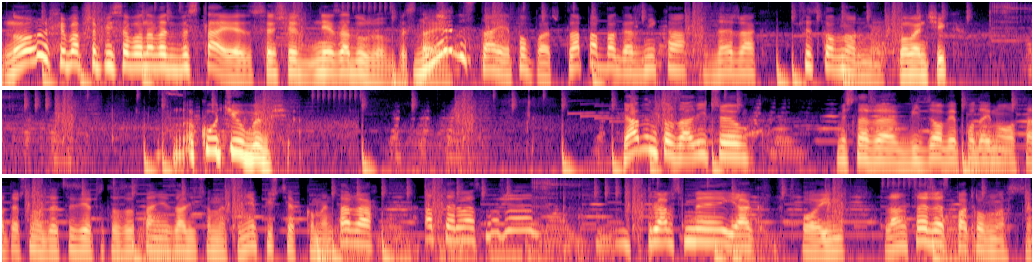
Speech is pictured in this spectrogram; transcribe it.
No chyba przepisowo nawet wystaje, w sensie nie za dużo No wystaje. nie wystaje, popatrz. Klapa bagażnika, zderzak, wszystko w normie. Momencik. No kłóciłbym się. Ja bym to zaliczył. Myślę, że widzowie podejmą ostateczną decyzję, czy to zostanie zaliczone, czy nie. Piszcie w komentarzach. A teraz może sprawdźmy, jak w Twoim lancerze z pakownością.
